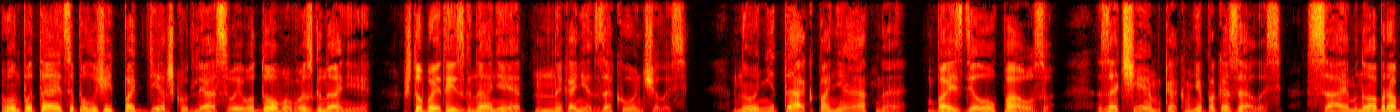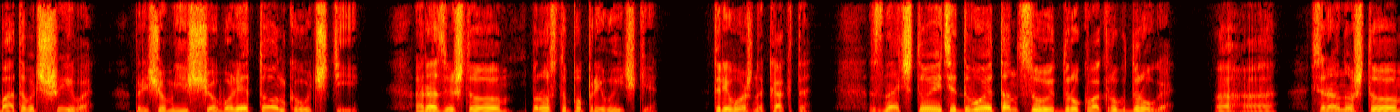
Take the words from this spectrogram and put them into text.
Он пытается получить поддержку для своего дома в изгнании, чтобы это изгнание, наконец, закончилось. Но не так понятно. Бай сделал паузу. Зачем, как мне показалось, Саймону обрабатывать Шива? причем еще более тонко учти. Разве что просто по привычке. Тревожно как-то. Знать, что эти двое танцуют друг вокруг друга. Ага. Все равно, что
